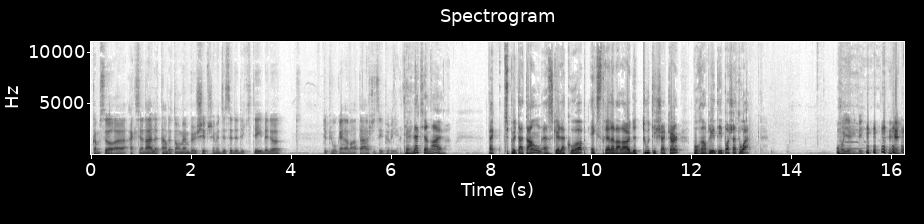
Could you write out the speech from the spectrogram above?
comme ça euh, actionnaire le temps de ton membership. Si jamais tu décides de quitter, ben là, tu n'as plus aucun avantage, tu ne sais plus rien. T'es un actionnaire. Fait que tu peux t'attendre à ce que la coop extrait la valeur de tout et chacun pour remplir tes poches à toi. On va y arriver.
